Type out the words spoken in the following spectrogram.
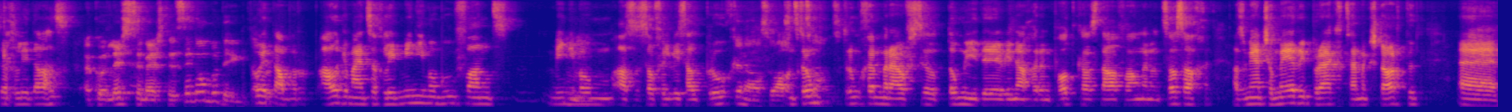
so ein bisschen das. Ja, gut, letztes Semester ist nicht unbedingt. Gut, aber, aber allgemein so ein bisschen Minimumaufwand, Minimum, mhm. also so viel wie es halt braucht. Genau, so 80 Und darum, darum können wir auf so dumme Ideen wie nachher einen Podcast anfangen und so Sachen. Also wir haben schon mehrere Projekte haben gestartet. Äh,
